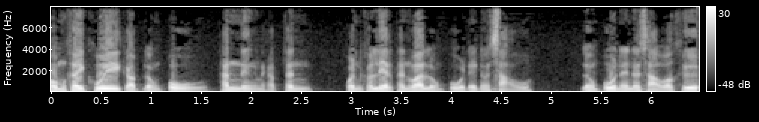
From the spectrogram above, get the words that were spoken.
ผมเคยคุยกับหลวงปู่ท่านหนึ่งนะครับ ท่านคนเขาเรียกท่านว่าหลวงปู่ไดโนเสาร์หลวงปู่ไดโนเสาร์ก็คือ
